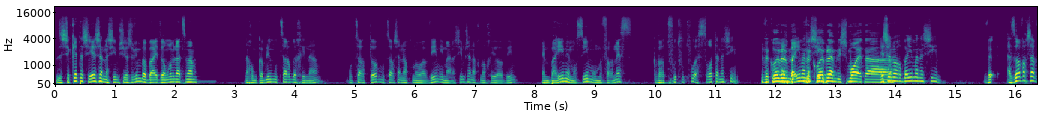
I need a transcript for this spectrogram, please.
זה שקטע שיש אנשים שיושבים בבית ואומרים לעצמם, אנחנו מקבלים מוצר בחינם, מוצר טוב, מוצר שאנחנו אוהבים, עם האנשים שאנחנו הכי אוהבים, הם באים, הם עושים, הוא מפרנס כבר טפו טפו טפו עשרות אנשים. וכואב להם, 40 אנשים. וכואב להם לשמוע את ה... יש לנו 40 אנשים. ועזוב עכשיו,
